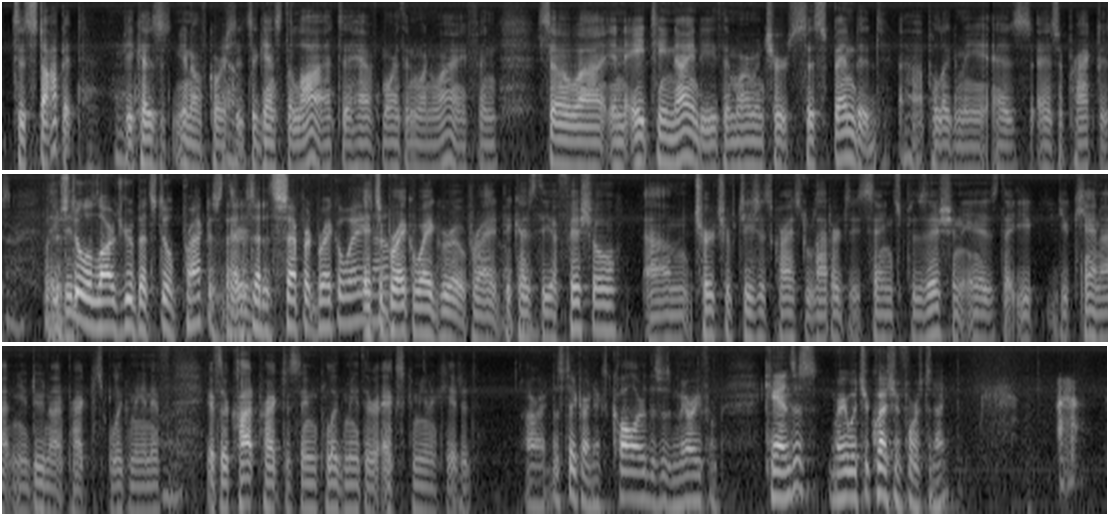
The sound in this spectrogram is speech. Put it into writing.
to stop it because you know of course Yeah. it's against the law to have more than one wife and so uh, in 1890 the Mormon Church suspended uh, polygamy as as a practice But They there's still a large group that still practice that. Is that a separate breakaway? it's a breakaway group right because the official um, Church of Jesus Christ of Latter-day Saints position is that you you cannot and you do not practice polygamy and if if they're caught practicing polygamy they're excommunicated All right, let's take our next caller. This is Mary from Kansas. Mary, what's your question for us tonight?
